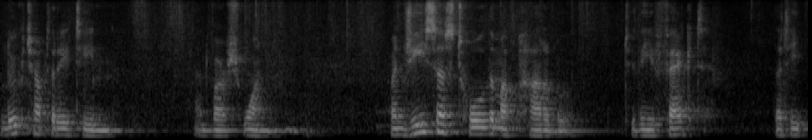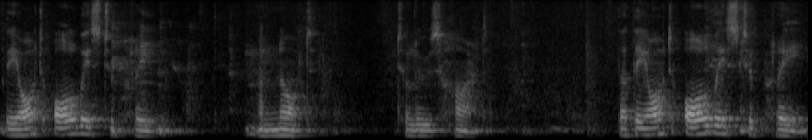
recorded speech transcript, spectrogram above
Luke chapter 18 and verse 1. When Jesus told them a parable to the effect that he, they ought always to pray and not to lose heart. That they ought always to pray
